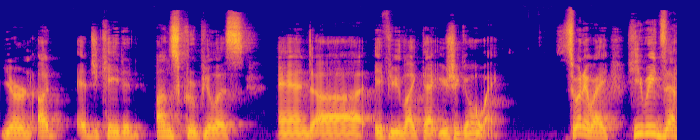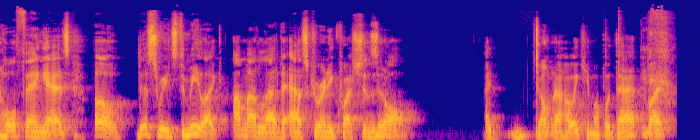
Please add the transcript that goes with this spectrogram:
you're an uneducated, unscrupulous, and uh, if you like that, you should go away. So anyway, he reads that whole thing as, oh, this reads to me like I'm not allowed to ask her any questions at all. I don't know how he came up with that, but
